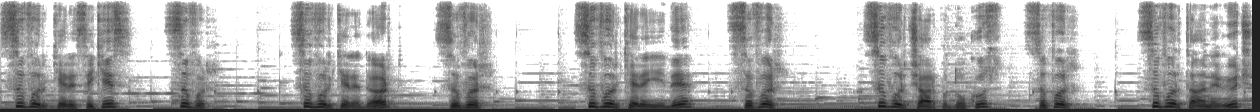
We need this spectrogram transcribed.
0 kere 8 0. 0 kere 4 0. 0 kere 7 0. 0 çarpı 9 0. 0 tane 3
